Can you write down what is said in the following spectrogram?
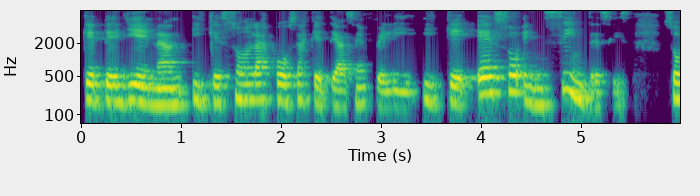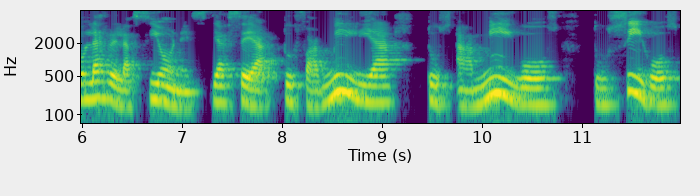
que te llenan y que son las cosas que te hacen feliz y que eso en síntesis son las relaciones, ya sea tu familia, tus amigos, tus hijos.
